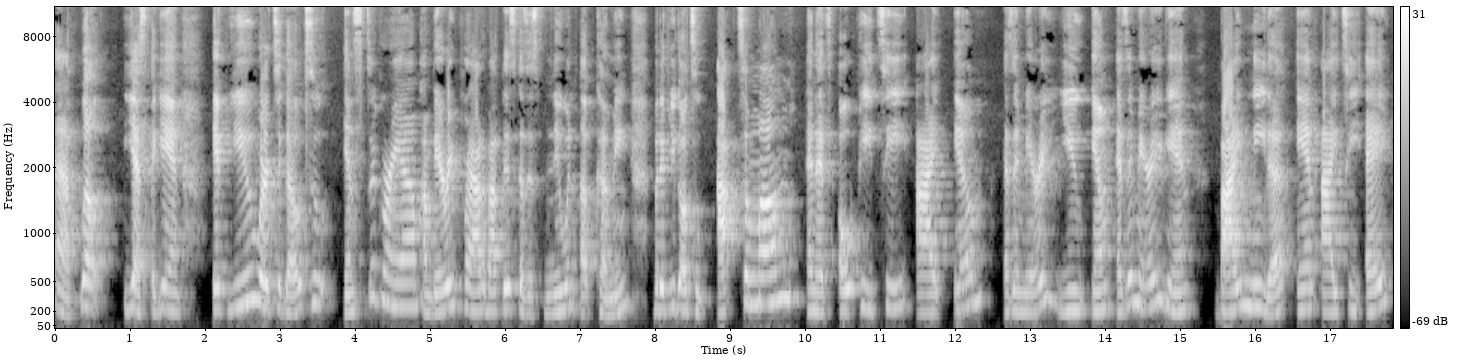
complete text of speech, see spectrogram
Yeah. Well, yes, again, if you were to go to Instagram, I'm very proud about this because it's new and upcoming. But if you go to Optimum, and that's O P T I M as in Mary, U M as in Mary again, by Nita, N I T A.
